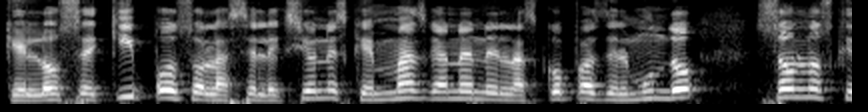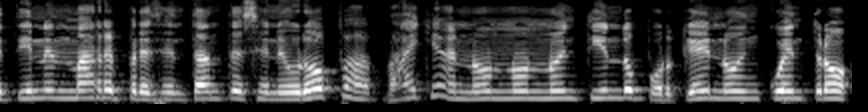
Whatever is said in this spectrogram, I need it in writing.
que los equipos o las selecciones que más ganan en las copas del mundo son los que tienen más representantes en Europa. Vaya, no, no, no entiendo por qué, no encuentro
